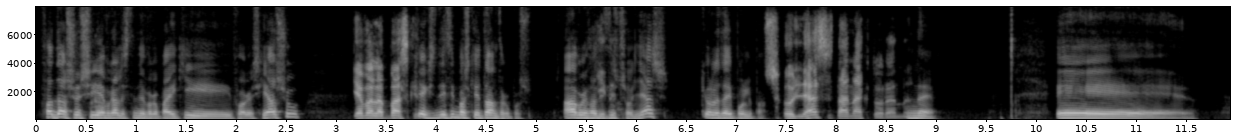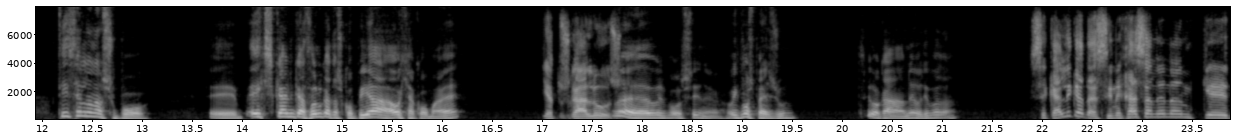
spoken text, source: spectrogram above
Φαντάσου εσύ έβγαλες την ευρωπαϊκή φορεσιά σου. Και έβαλα μπάσκετ. Και έχεις ντυθεί μπάσκετ άνθρωπος. Αύριο θα ντυθείς τσολιάς και όλα τα υπόλοιπα. Τσολιάς στα ανάκτορα, ναι. ναι. Ε, τι ήθελα να σου πω. Ε, έχεις κάνει καθόλου κατασκοπία, όχι ακόμα, ε. Για τους Γάλλους; Ναι, πώς είναι. Όχι πώς παίζουν. Τι το κάνανε, νέο, τίποτα. Σε καλή κατάσταση είναι. Χάσαν έναν και,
